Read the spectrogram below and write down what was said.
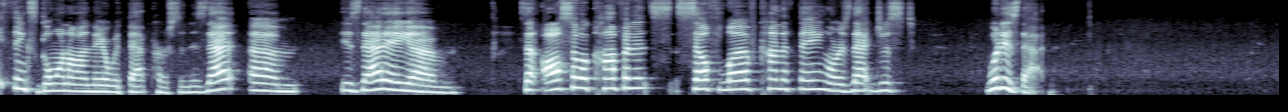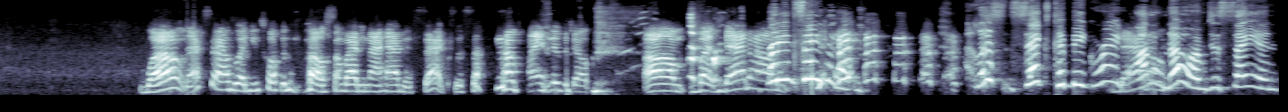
you think's going on there with that person? Is that um is that a um is that also a confidence, self-love kind of thing or is that just what is that? Well, that sounds like you're talking about somebody not having sex or something. I'm not playing this joke. Um, but that um, I didn't say that. Listen, sex could be great. That, I don't know. I'm just saying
